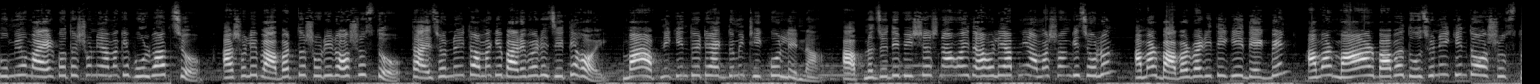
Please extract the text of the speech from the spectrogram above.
তুমিও মায়ের কথা শুনে আমাকে ভুল ভাবছ। আসলে বাবার তো শরীর অসুস্থ, তাই জন্যই তো আমাকে বারে বারে যেতে হয়। মা, আপনি কিন্তু এটা একদমই ঠিক করলেন না। আপনার যদি বিশ্বাস না হয়, তাহলে আপনি আমার সঙ্গে চলুন। আমার বাবার বাড়িতে গিয়ে দেখবেন, আমার মা আর বাবা দুজনেই কিন্তু অসুস্থ।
